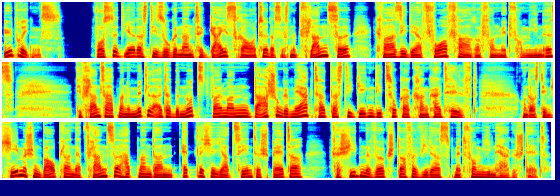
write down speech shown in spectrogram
Übrigens, wusstet ihr, dass die sogenannte Geißraute, das ist eine Pflanze, quasi der Vorfahre von Metformin ist? Die Pflanze hat man im Mittelalter benutzt, weil man da schon gemerkt hat, dass die gegen die Zuckerkrankheit hilft und aus dem chemischen Bauplan der Pflanze hat man dann etliche Jahrzehnte später verschiedene Wirkstoffe wie das Metformin hergestellt.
